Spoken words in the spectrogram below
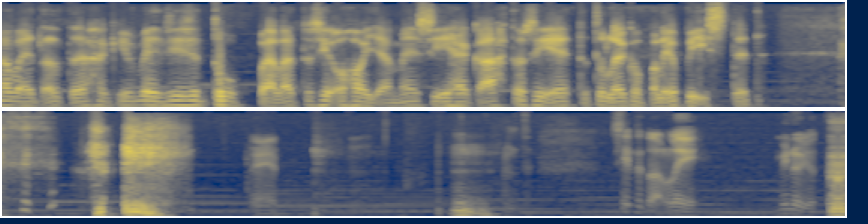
navetalta ja haki, vesi sen tuppaa ja laittaisi ohjaameen siihen ja kahtosi, että tuleeko paljon pisteitä. Niin. Mm. Siinä oli minun juttu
